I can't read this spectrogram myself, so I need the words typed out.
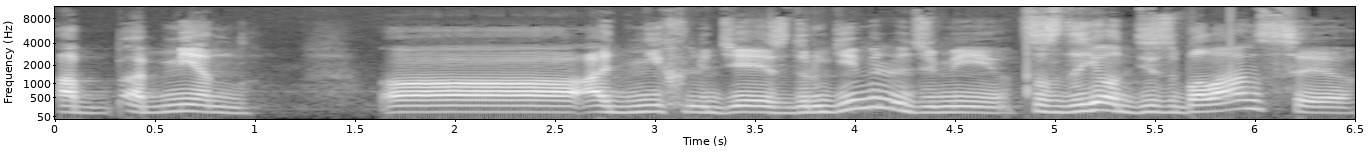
об, обмен э, одних людей с другими людьми, создает дисбалансы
